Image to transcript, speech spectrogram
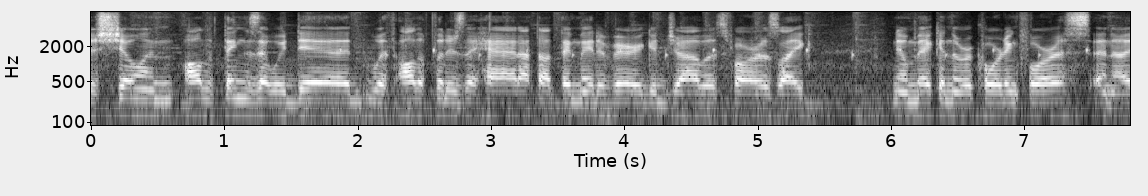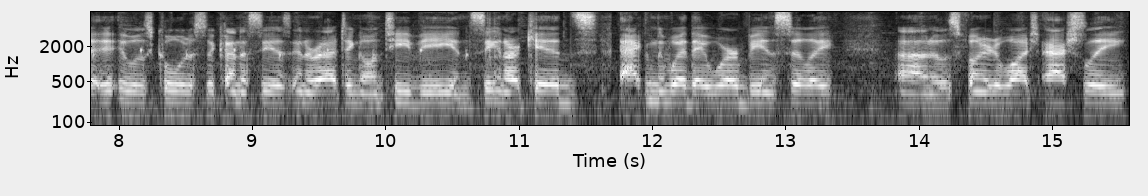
just showing all the things that we did with all the footage they had. I thought they made a very good job as far as like, you know, making the recording for us. And uh, it, it, was cool just to kind of see us interacting on TV and seeing our kids acting the way they were, being silly. Uh, and it was funny to watch Ashley,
